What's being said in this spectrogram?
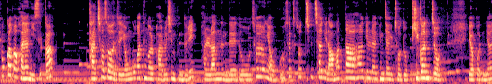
효과가 과연 있을까? 다쳐서 이제 연고 같은 걸 바르신 분들이 발랐는데도 소용이 없고 색소 침착이 남았다 하길래 굉장히 저도 비관적이었거든요.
